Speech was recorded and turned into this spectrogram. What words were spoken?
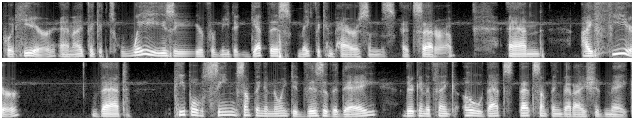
put here. And I think it's way easier for me to get this, make the comparisons, etc. And I fear that people seeing something anointed viz of the day they're going to think, oh, that's that's something that I should make.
